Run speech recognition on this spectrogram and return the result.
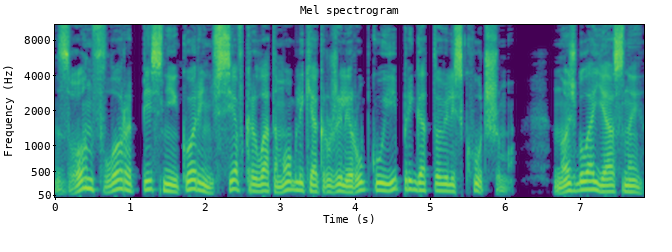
Звон, флора, песни и корень все в крылатом облике окружили рубку и приготовились к худшему. Ночь была ясной,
